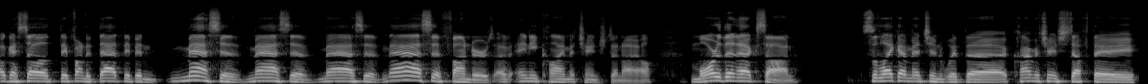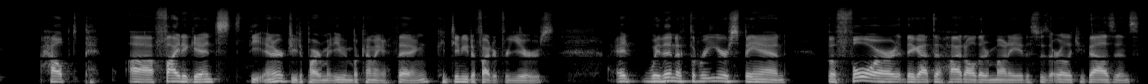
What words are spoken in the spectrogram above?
Okay, so they funded that. They've been massive, massive, massive, massive funders of any climate change denial, more than Exxon. So, like I mentioned, with the climate change stuff, they helped uh, fight against the energy department even becoming a thing, continue to fight it for years. It, within a three year span, before they got to hide all their money, this was the early 2000s,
